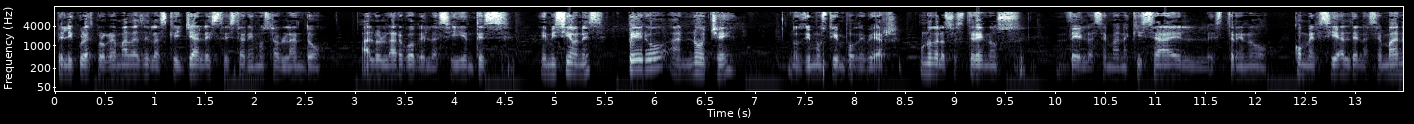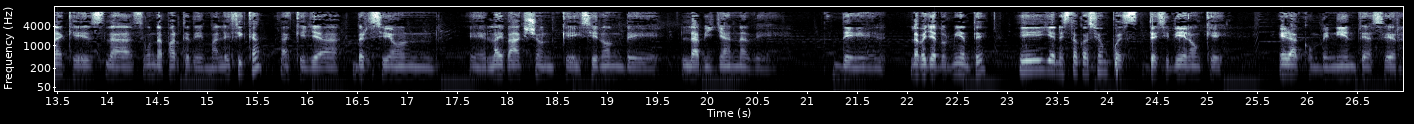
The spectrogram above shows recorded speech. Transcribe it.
películas programadas de las que ya les estaremos hablando a lo largo de las siguientes emisiones. Pero anoche nos dimos tiempo de ver uno de los estrenos de la semana, quizá el estreno comercial de la semana, que es la segunda parte de Maléfica, aquella versión eh, live action que hicieron de la villana de, de La Bella Durmiente. Y en esta ocasión pues decidieron que era conveniente hacer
